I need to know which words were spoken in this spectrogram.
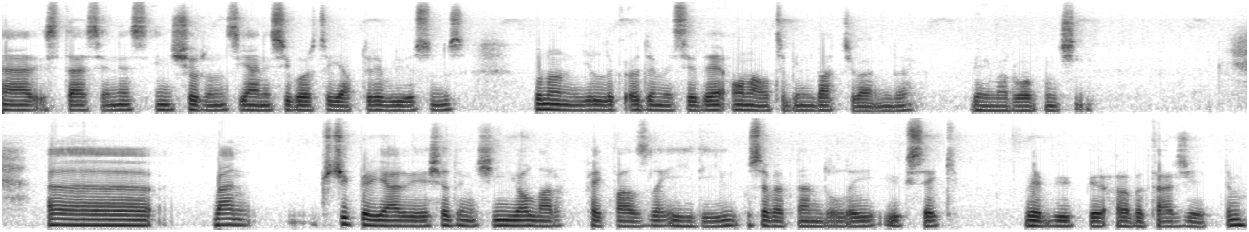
eğer isterseniz insurance yani sigorta yaptırabiliyorsunuz. Bunun yıllık ödemesi de 16.000 baht civarında benim arabam için. Ee, ben küçük bir yerde yaşadığım için yollar pek fazla iyi değil. Bu sebepten dolayı yüksek ve büyük bir araba tercih ettim.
